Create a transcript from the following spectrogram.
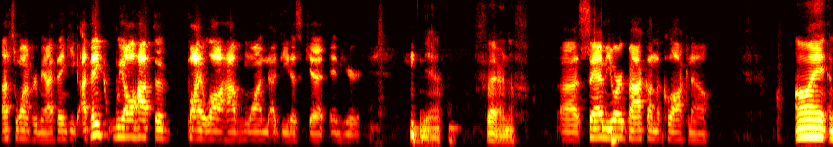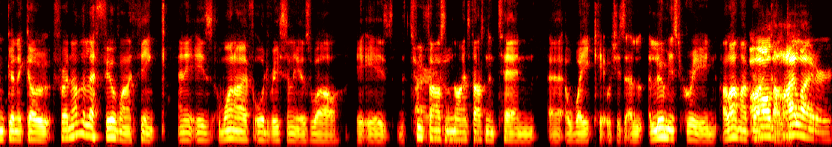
that's one for me. I think you, I think we all have to by law have one Adidas kit in here. Yeah. Fair enough. Uh, Sam, you are back on the clock now. I am going to go for another left field one, I think, and it is one I've ordered recently as well. It is the 2009 2010 uh, away kit, which is a, a luminous green. I like my bright Oh, the colours. highlighter.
